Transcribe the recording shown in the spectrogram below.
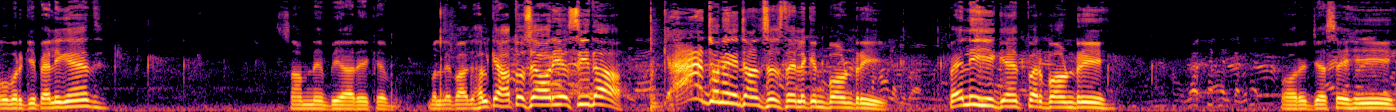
ओवर की पहली गेंद। सामने बिहार के बल्लेबाज। हल्के हाथों से और ये सीधा। कैच होने के चांसेस थे लेकिन बाउंड्री पहली ही गेंद पर बाउंड्री और जैसे ही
